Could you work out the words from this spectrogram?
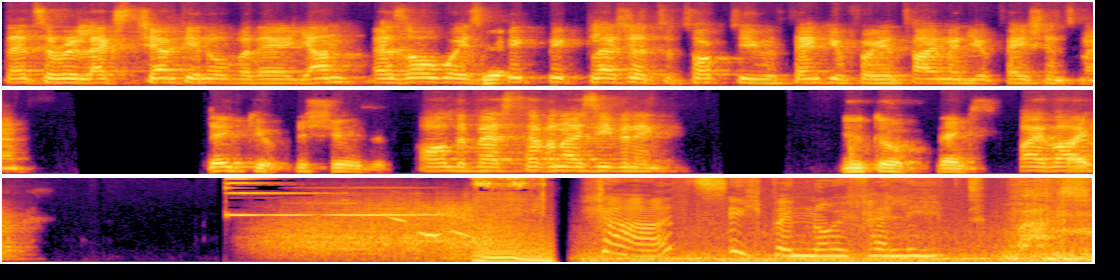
that's a relaxed champion over there. Jan, as always, yeah. big, big pleasure to talk to you. Thank you for your time and your patience, man. Thank you. Appreciate it. All the best. Have a nice evening. You too. Thanks. Bye, bye. bye. Schatz, ich bin neu verliebt. Was?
